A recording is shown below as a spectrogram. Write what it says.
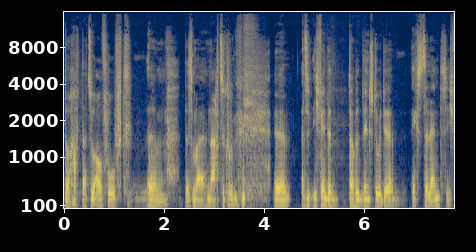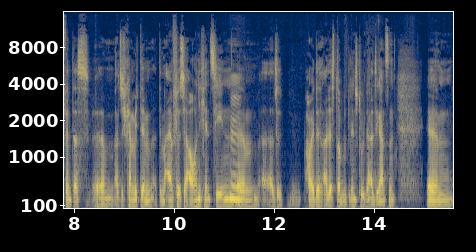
doch dazu aufruft, ähm, das mal nachzugucken. äh, also ich finde Doppelblindstudie exzellent. Ich finde das, ähm, also ich kann mich dem, dem Einfluss ja auch nicht entziehen. Mhm. Ähm, also heute ist alles Doppelblindstudie, also die ganzen ähm,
